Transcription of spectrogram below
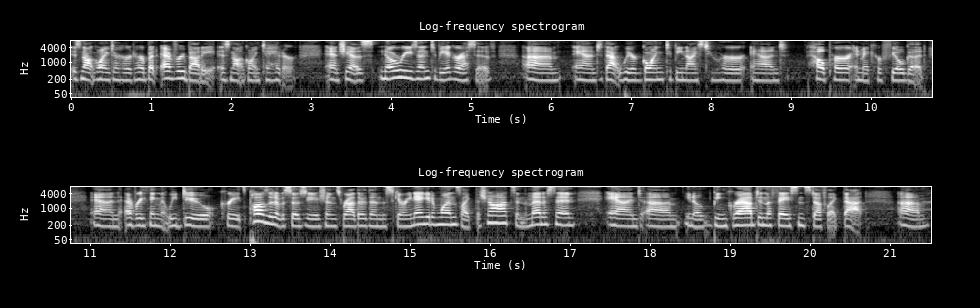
is not going to hurt her, but everybody is not going to hit her. And she has no reason to be aggressive, um, and that we're going to be nice to her and help her and make her feel good. And everything that we do creates positive associations rather than the scary negative ones like the shots and the medicine and, um, you know, being grabbed in the face and stuff like that. Um,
